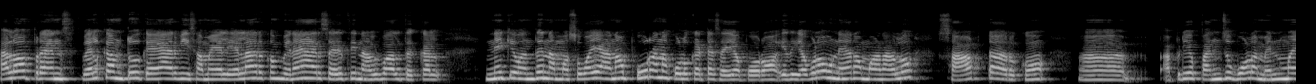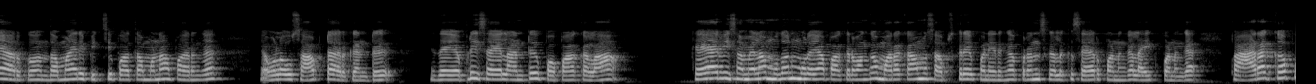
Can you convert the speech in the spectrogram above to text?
Hello friends welcome to KRV சமையல். எல்லாருக்கும் விநாயகர் சதுர்த்தி நல்வாழ்த்துக்கள். இன்றைக்கி வந்து நம்ம சுவையான பூரண கொழுக்கட்டை செய்ய போகிறோம் இது எவ்வளவு நேரம் ஆனாலும் சாஃப்டாக இருக்கும் அப்படியே பஞ்சு போல் மென்மையாக இருக்கும். இந்த மாதிரி பிச்சு பார்த்தோம்னா பாருங்கள் எவ்வளவு சாஃப்டாக இருக்குன்ட்டு. இதை எப்படி செய்யலான்ட்டு இப்போ பார்க்கலாம். கேஆர்வி சமையலாம் முதன் முறையாக பார்க்குறவங்க மறக்காமல் சப்ஸ்கிரைப் பண்ணிடுங்க ஃப்ரெண்ட்ஸ்களுக்கு ஷேர் பண்ணுங்கள் லைக் பண்ணுங்கள் இப்போ அரை கப்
